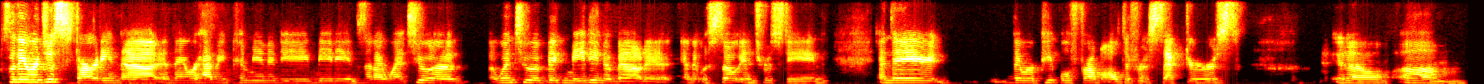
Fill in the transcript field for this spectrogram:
So they were just starting that and they were having community meetings and i went to a i went to a big meeting about it and it was so interesting. And they there were people from all different sectors you know um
